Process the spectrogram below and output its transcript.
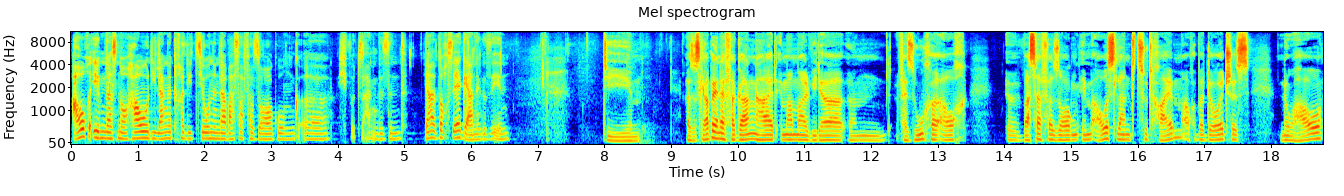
Auch eben das Know-how, die lange Tradition in der Wasserversorgung. Äh, ich würde sagen, wir sind ja doch sehr gerne gesehen. Die, also es gab ja in der Vergangenheit immer mal wieder ähm, Versuche, auch Wasserversorgung im Ausland zu treiben, auch über deutsches Know-how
